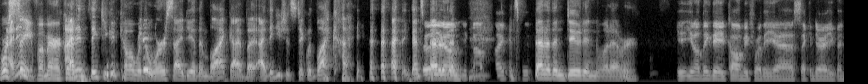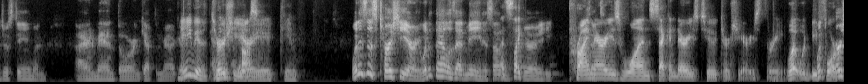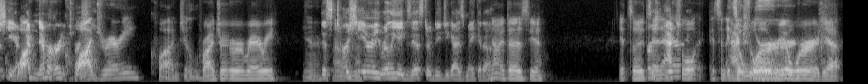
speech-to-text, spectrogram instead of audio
We're I safe, America. I didn't think you could come up with a worse idea than black guy, but I think you should stick with black guy. I think that's So, better than you know, like it's better than dude and whatever. you you don't think they'd call me for the uh, secondary Avengers team when Iron Man, Thor, and Captain America? Maybe the think it'd be tertiary awesome. team. What is this tertiary? What the hell does that mean? It sounds That's like- very. Primaries one, secondaries two, tertiaries three. What would be What's four? tertiary? Qua- I've never heard of tertiary. quadrary, quadril. Quadrary. Yeah. Does I don't know. tertiary really exist, or did you guys make it up? No, it does, yeah. It's a it's an actual it's an It's a actual real word. word, yeah.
